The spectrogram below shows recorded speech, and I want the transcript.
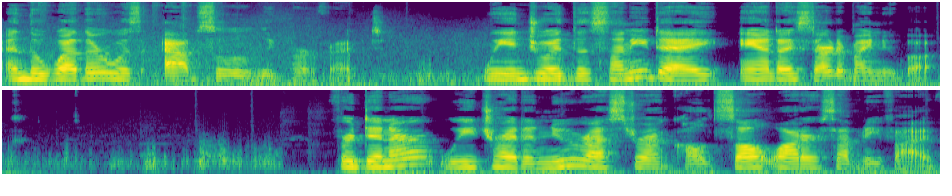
And the weather was absolutely perfect. We enjoyed the sunny day, and I started my new book. For dinner, we tried a new restaurant called Saltwater 75.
